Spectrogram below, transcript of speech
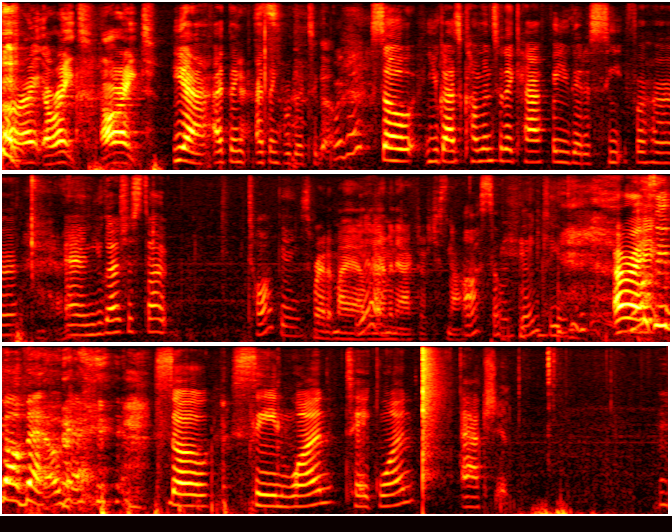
all right, all right, all right. Yeah, I think I think we're good to go. We're good? So you guys come into the cafe, you get a seat for her, Okay. and you guys just start talking. It's right up my alley. Yeah. I'm an actor. She's not. Awesome, thank you. All right. We'll see about that, okay? so scene one, take one, action. Hmm.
